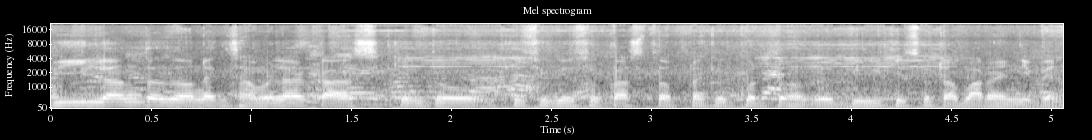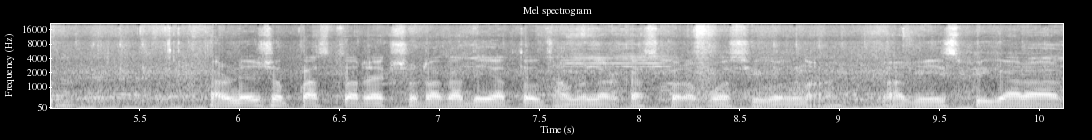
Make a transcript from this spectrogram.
বিল আন্দাজ অনেক ঝামেলার কাজ, কিন্তু কিছু কিছু কাজ তো আপনাকে করতে হবে, বিল কিছুটা বাড়ায় নেবেন। কারণ এইসব কাজ তো আর একশো টাকা দিয়ে এত ঝামেলার কাজ করা পসিবল না। আমি স্পিকার আর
